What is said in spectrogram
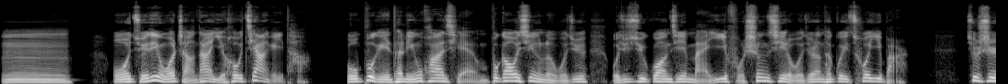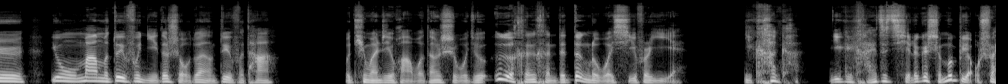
嗯，我决定我长大以后嫁给他，我不给他零花钱，不高兴了我就我就去逛街买衣服，生气了我就让他跪搓衣板，就是用妈妈对付你的手段对付他。我听完这话，我当时我就恶狠狠地瞪了我媳妇儿一眼，你看看。你给孩子起了个什么表率？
